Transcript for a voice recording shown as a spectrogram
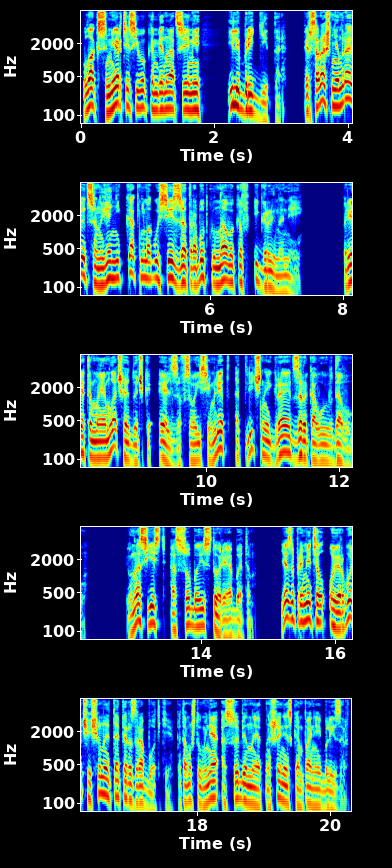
кулак смерти с его комбинациями или Бригитта. Персонаж мне нравится, но я никак не могу сесть за отработку навыков игры на ней. При этом моя младшая дочка Эльза в свои семь лет отлично играет за роковую вдову. И у нас есть особая история об этом. Я заприметил Overwatch еще на этапе разработки, потому что у меня особенные отношения с компанией Blizzard.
